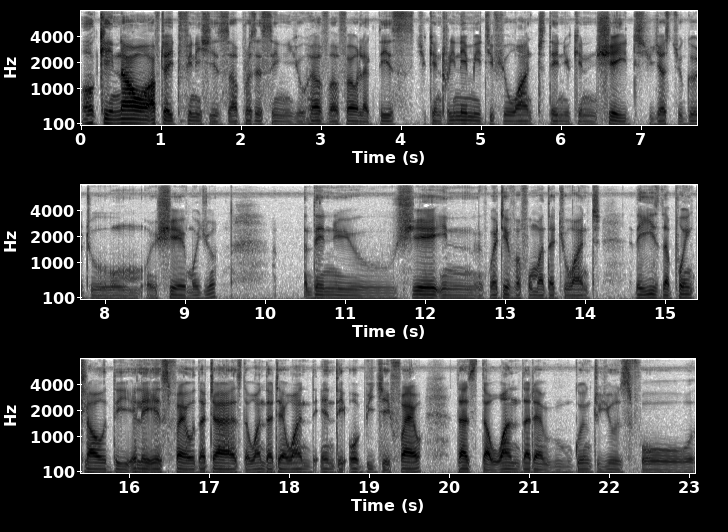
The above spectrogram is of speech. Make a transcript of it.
okay now after it finishes uh, processing you have a file like this. You can rename it if you want. Then you can share it you just you go to uh, share module. Then you share in whatever format that you want there is the point cloud the las file that is the one that i want and the obj file. That's the one that i'm going to use for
